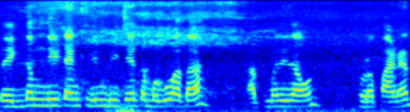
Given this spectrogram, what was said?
तर एकदम नीट अँड क्लीन बीच आहे. तर बघू आता. आतमध्ये जाऊन थोडं पाण्यात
